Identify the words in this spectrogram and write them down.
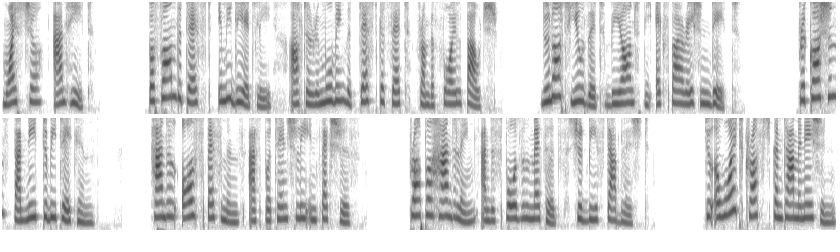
moisture, and heat. Perform the test immediately after removing the test cassette from the foil pouch. Do not use it beyond the expiration date. Precautions that need to be taken. Handle all specimens as potentially infectious. Proper handling and disposal methods should be established. To avoid cross contamination,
